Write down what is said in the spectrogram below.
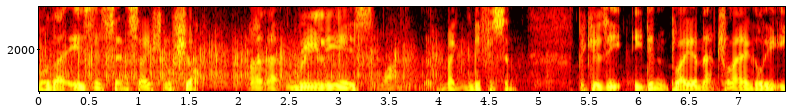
Well, that is a sensational shot. Uh, that really is magnificent because he, he didn't play a natural angle. He, he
